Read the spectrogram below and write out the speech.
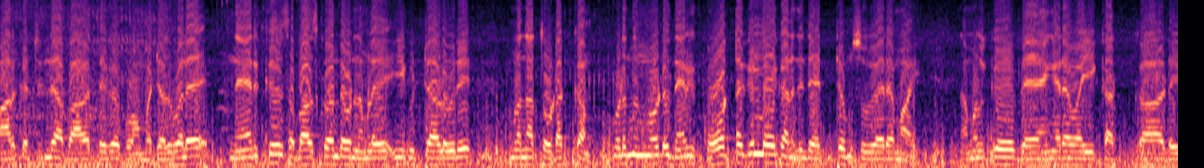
മാർക്കറ്റിന്റെ ആ ഭാഗത്തേക്ക് പോകാൻ പറ്റും. അതുപോലെ നേർക്ക് സബാസ്കോറിന്റെ അവിടെ നമ്മൾ ഈ കുറ്റാളൂർ നമ്മളെന്നാ തുടക്കം. ഇവിടെ നിന്ന് ഇങ്ങോട്ട് നേരെ കോട്ടക്കലിലേക്കാണ് ഇതിന്റെ ഏറ്റവും സുഖകരമായി. നമ്മൾക്ക് വേങ്ങര വഴി കക്കാട്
